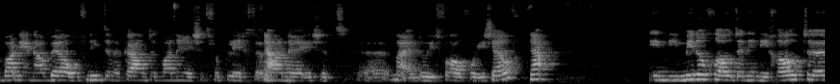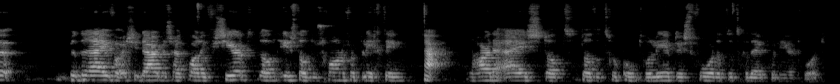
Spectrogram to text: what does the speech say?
wanneer nou wel of niet een accountant, wanneer is het verplicht en Ja. wanneer is het, eh, nou ja, doe je het vooral voor jezelf. Ja. In die middelgrote en in die grote bedrijven, als je daar dus aan kwalificeert, dan is dat dus gewoon een verplichting. Ja. Een harde eis dat, dat het gecontroleerd is voordat het gedeponeerd wordt.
